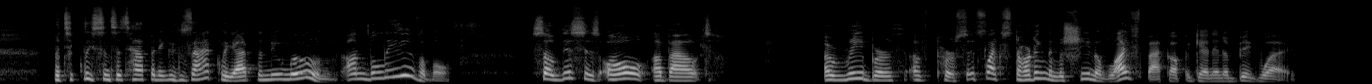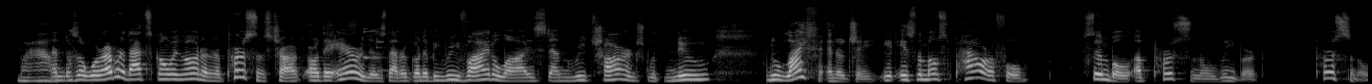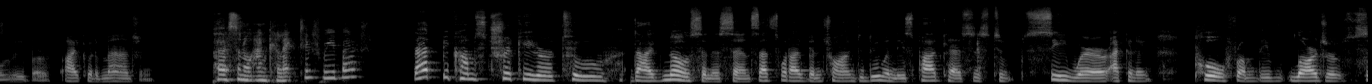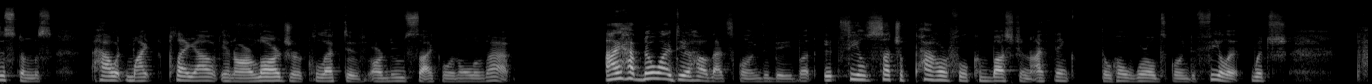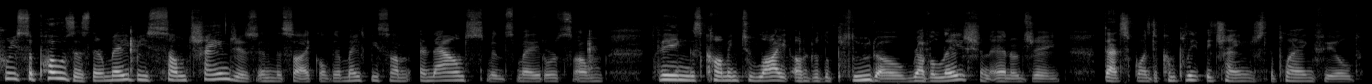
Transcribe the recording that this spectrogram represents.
particularly since it's happening exactly at the new moon. Unbelievable. So, this is all about a rebirth of person. It's like starting the machine of life back up again in a big way. Wow. And so wherever that's going on in a person's chart are the areas that are going to be revitalized and recharged with new new life energy. It is the most powerful symbol of personal rebirth. Personal rebirth, I could imagine. Personal and collective rebirth? That becomes trickier to diagnose in a sense. That's what I've been trying to do in these podcasts is to see where I can pull from the larger systems how it might play out in our larger collective, our news cycle, and all of that. I have no idea how that's going to be, but it feels such a powerful combustion. I think the whole world's going to feel it, which presupposes there may be some changes in the cycle. There may be some announcements made or some things coming to light under the Pluto revelation energy that's going to completely change the playing field.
